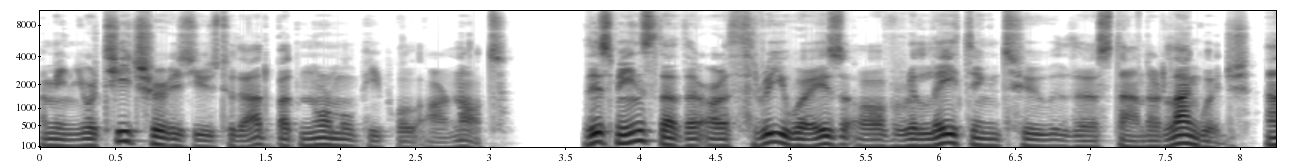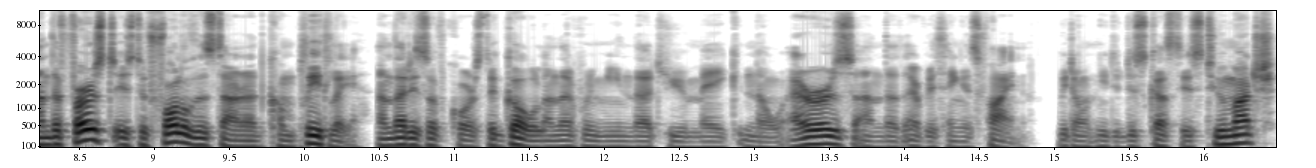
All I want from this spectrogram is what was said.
I mean, your teacher is used to that, but normal people are not. This means that there are three ways of relating to the standard language. And the first is to follow the standard completely. And that is, of course, the goal. And that would mean that you make no errors and that everything is fine. We don't need to discuss this too much,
